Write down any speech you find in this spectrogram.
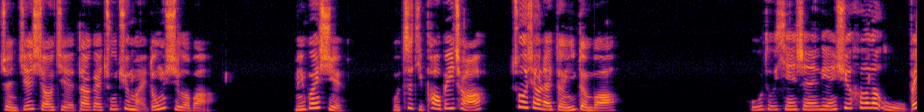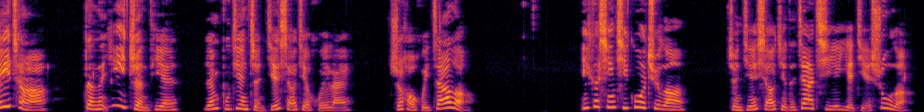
整洁小姐大概出去买东西了吧。”没关系，我自己泡杯茶，坐下来等一等吧。糊涂先生连续喝了五杯茶，等了一整天，仍不见整洁小姐回来，只好回家了。一个星期过去了，整洁小姐的假期也结束了。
